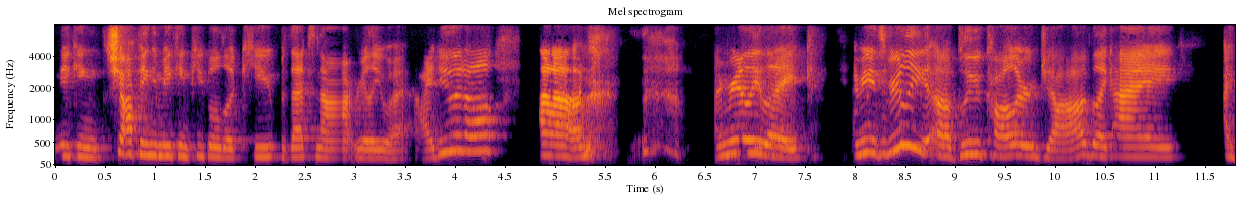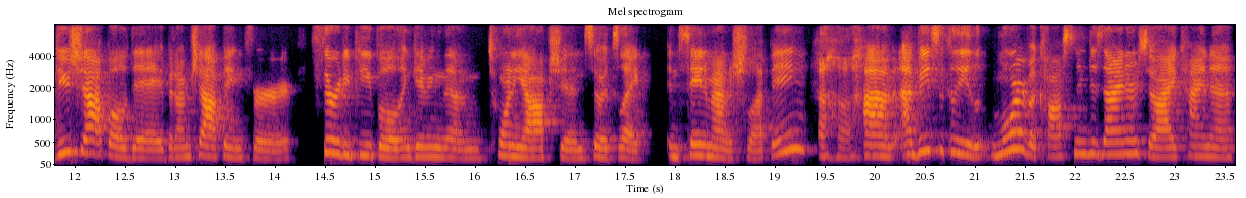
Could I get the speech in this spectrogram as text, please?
making shopping and making people look cute, but that's not really what I do at all. Um, I'm really like, I mean, it's really a blue collar job. Like I, I do shop all day, but I'm shopping for 30 people and giving them 20 options. So it's like insane amount of schlepping. Uh-huh. Um, I'm basically more of a costume designer. So I kind of,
